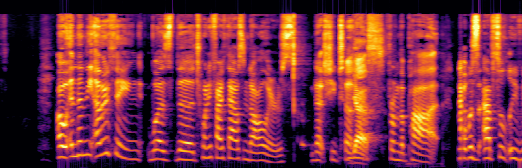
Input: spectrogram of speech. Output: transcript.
oh, and then the other thing was the twenty five thousand dollars that she took yes. from the pot. That was absolutely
